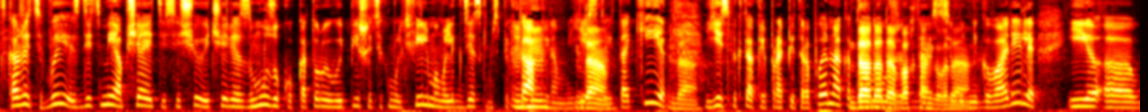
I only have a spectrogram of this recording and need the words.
Скажите, вы с детьми общаетесь еще и через музыку, которую вы пишете к мультфильмам или к детским спектаклям? Есть да. и такие. Да. Есть спектакли про Питера Пэна, о котором Да, да, мы да, уже да. сегодня говорили. И э,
